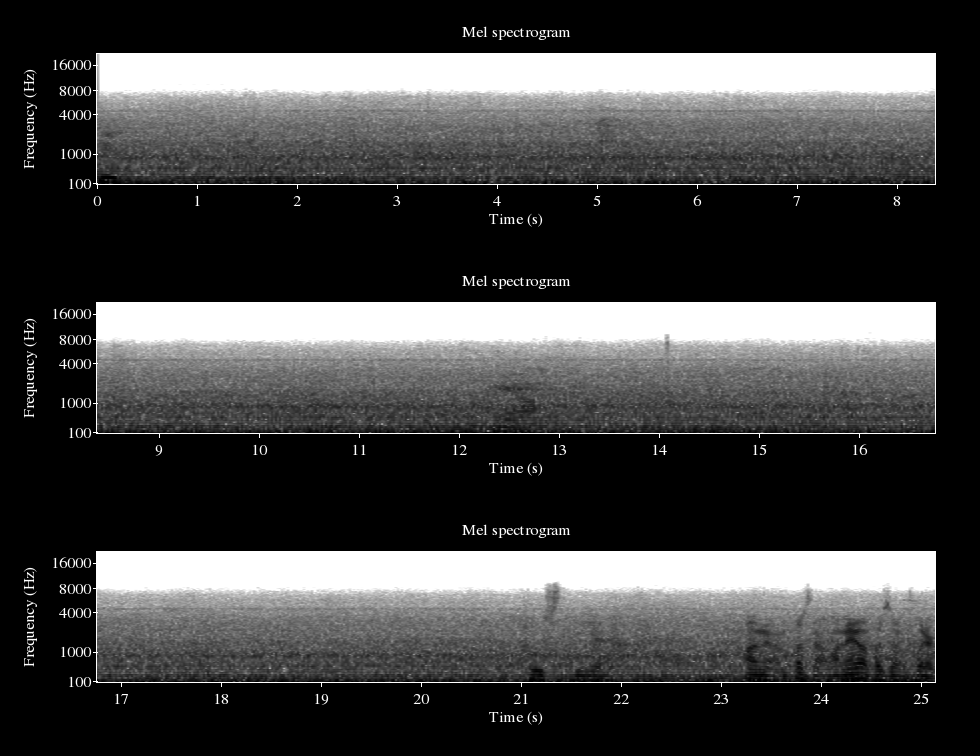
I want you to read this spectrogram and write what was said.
Hmm. Post the. Uh, oh no, I'm posting that one. Maybe I'll post it on Twitter.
